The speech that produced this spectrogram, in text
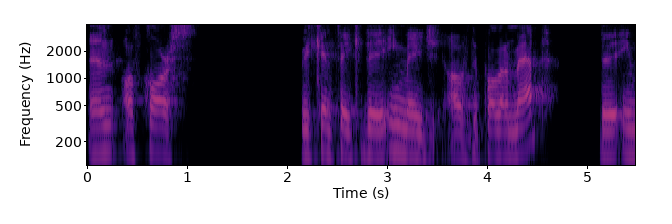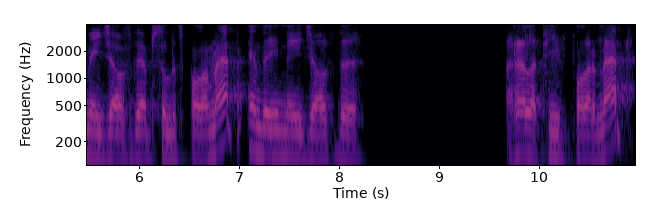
And of course, we can take the image of the polar map, the image of the absolute polar map, and the image of the relative polar map.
